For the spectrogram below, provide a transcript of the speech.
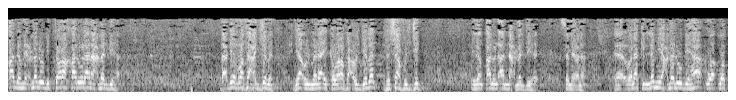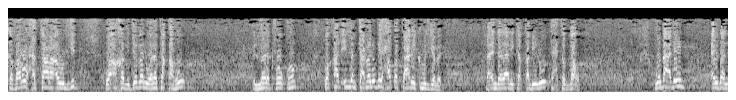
قال لهم اعملوا بالتوراة قالوا لا نعمل بها. بعدين رفع الجبل. جاءوا الملائكة ورفعوا الجبل فشافوا الجد. إذا قالوا الآن نعمل بها. سمعنا. آه، ولكن لم يعملوا بها وكفروا حتى رأوا الجد وأخذ الجبل ونتقه الملك فوقهم وقال إن لم تعملوا به حطت عليكم الجبل. فعند ذلك قبلوا تحت الضغط وبعدين أيضا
